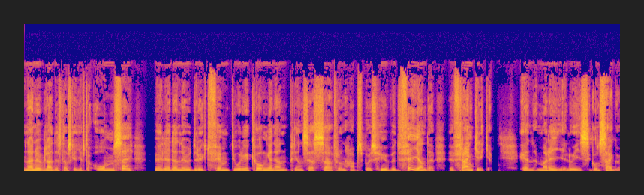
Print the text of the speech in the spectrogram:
när nu Vladislav ska gifta om sig väljer den nu drygt 50-årige kungen en prinsessa från Habsburgs huvudfiende, eh, Frankrike, en Marie-Louise Gonzague.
